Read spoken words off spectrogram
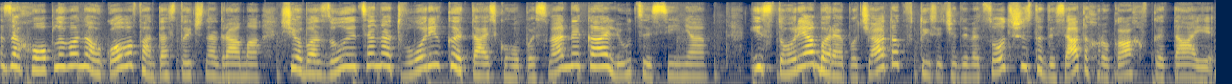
Захоплива науково-фантастична драма, що базується на творі китайського письменника Лю Цесіня. Історія бере початок в 1960-х роках в Китаї,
